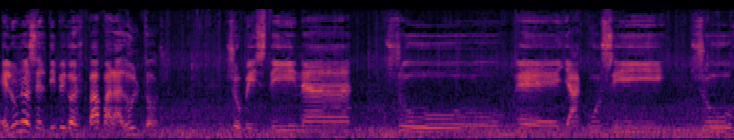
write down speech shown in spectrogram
El uno es el típico spa para adultos. Su piscina, su eh, jacuzzi, sus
